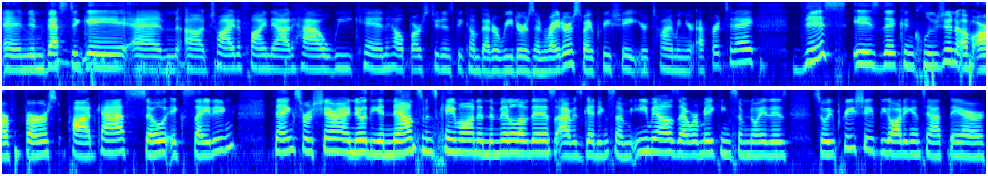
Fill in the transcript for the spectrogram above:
and investigate and uh, try to find out how we can help our students become better readers and writers. So I appreciate your time and your effort today. This is the conclusion of our first podcast. So exciting. Thanks for sharing. I know the announcements came on in the middle of this. I was getting some emails that were making some noises. So we appreciate the audience out there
